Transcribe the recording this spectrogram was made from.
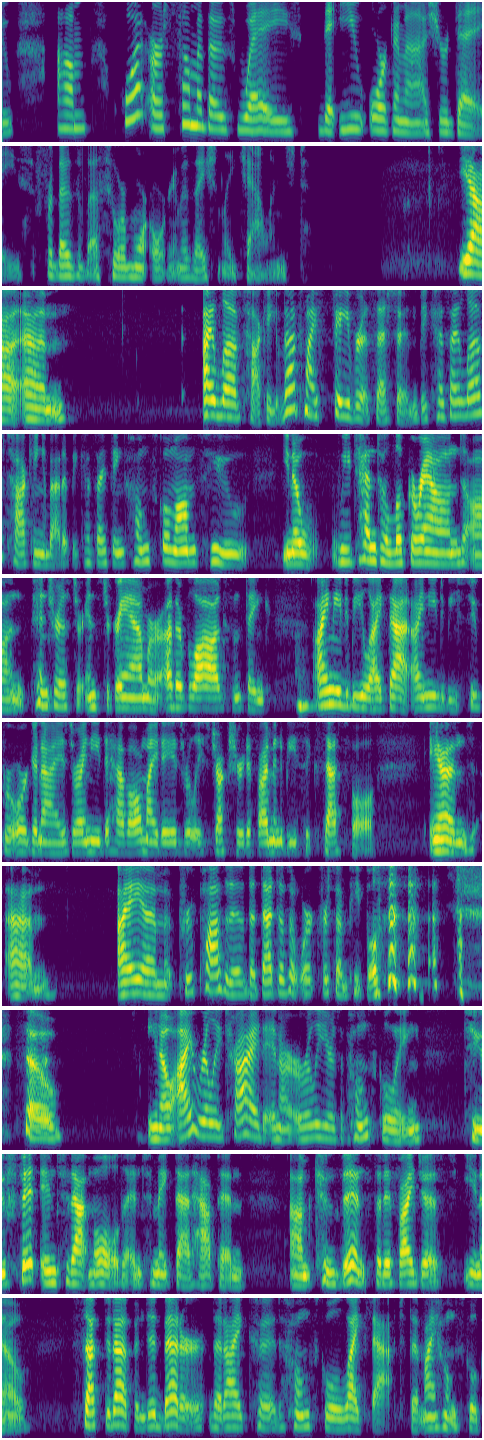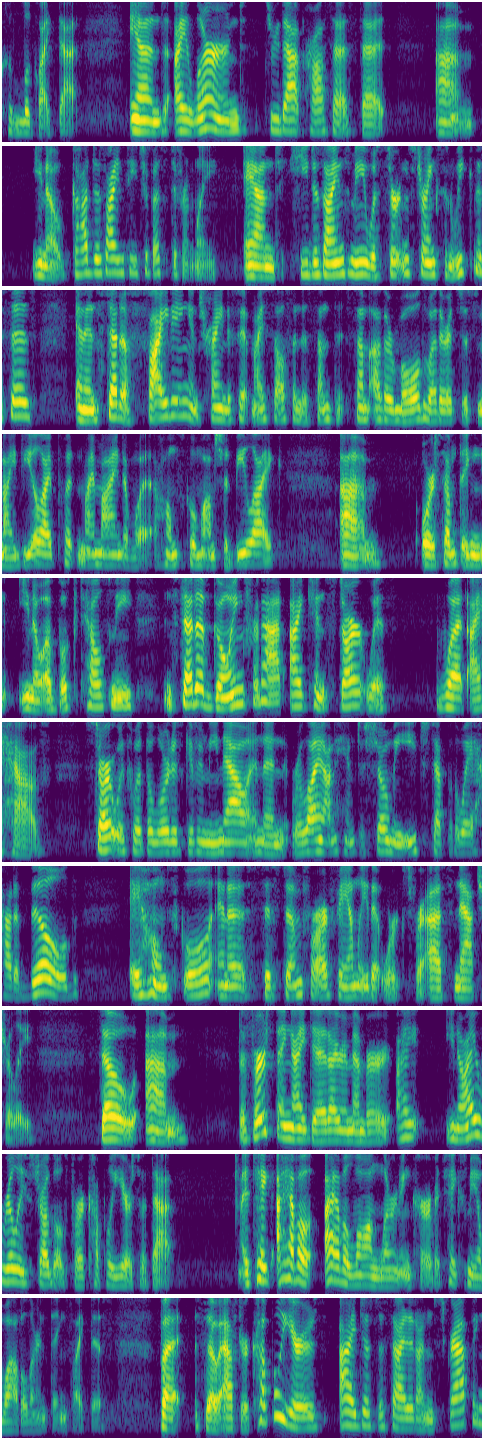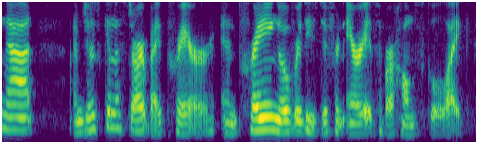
um, what are some of those ways that you organize your days for those of us who are more organizationally challenged? Yeah, um, I love talking. That's my favorite session because I love talking about it because I think homeschool moms who, you know, we tend to look around on Pinterest or Instagram or other blogs and think, I need to be like that. I need to be super organized or I need to have all my days really structured if I'm going to be successful. And um, I am proof positive that that doesn't work for some people. so, you know, I really tried in our early years of homeschooling to fit into that mold and to make that happen. Um, convinced that if I just, you know, sucked it up and did better, that I could homeschool like that, that my homeschool could look like that. And I learned through that process that, um, you know, God designs each of us differently. And He designs me with certain strengths and weaknesses. And instead of fighting and trying to fit myself into some some other mold, whether it's just an ideal I put in my mind of what a homeschool mom should be like, um, or something you know a book tells me, instead of going for that, I can start with what I have, start with what the Lord has given me now, and then rely on Him to show me each step of the way how to build a homeschool and a system for our family that works for us naturally. So um, the first thing I did, I remember, I you know I really struggled for a couple years with that I take I have a I have a long learning curve. It takes me a while to learn things like this. But so after a couple years, I just decided I'm scrapping that. I'm just going to start by prayer and praying over these different areas of our homeschool, like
